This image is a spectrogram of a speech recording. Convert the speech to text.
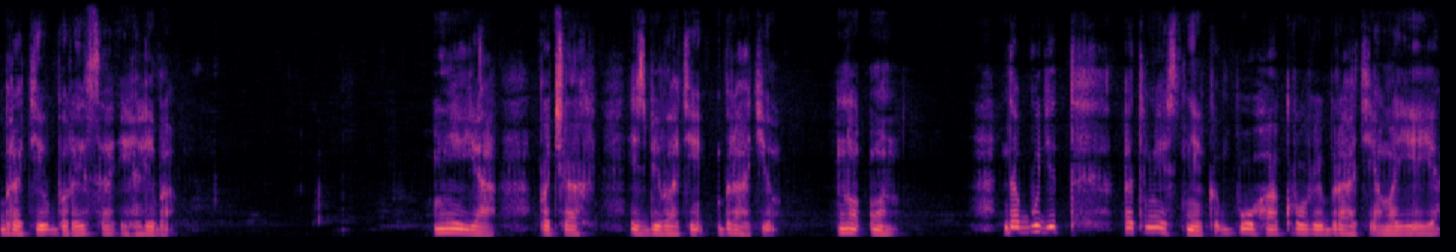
братів Бориса і Гліба. Не я почах избивать братью, но он. Да будет отместник Бога крови братья моей.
